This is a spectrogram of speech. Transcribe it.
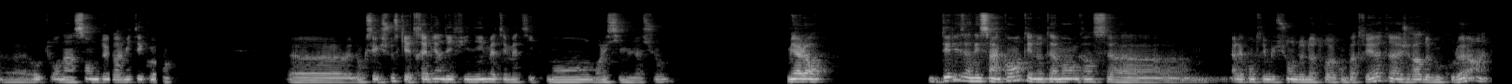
euh, autour d'un centre de gravité commun. Euh, donc c'est quelque chose qui est très bien défini mathématiquement dans les simulations. Mais alors, dès les années 50, et notamment grâce à, la contribution de notre compatriote, Gérard de Vaucouleurs,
